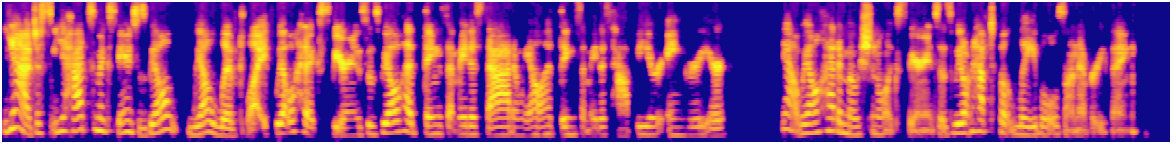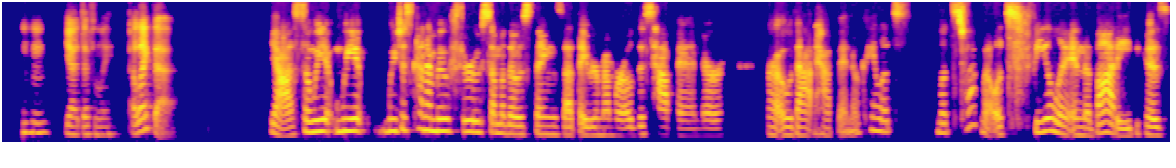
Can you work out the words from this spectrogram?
Yeah, just you had some experiences. We all we all lived life. We all had experiences. We all had things that made us sad, and we all had things that made us happy or angry, or yeah, we all had emotional experiences. We don't have to put labels on everything. Mm-hmm. Yeah, definitely. I like that yeah so we we we just kind of move through some of those things that they remember oh this happened or or oh that happened okay let's let's talk about it. let's feel it in the body because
